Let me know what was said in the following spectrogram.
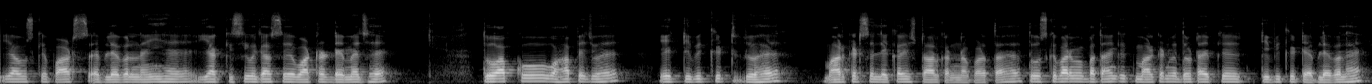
या उसके पार्ट्स अवेलेबल नहीं है या किसी वजह से वाटर डैमेज है तो आपको वहाँ पे जो है एक टी वी किट जो है मार्केट से लेकर इंस्टॉल करना पड़ता है। तो उसके बारे में बताएँगे कि मार्केट में दो टाइप के टीवी किट अवेलेबल हैं,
